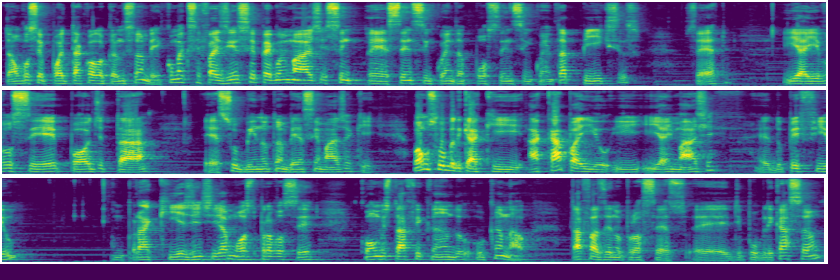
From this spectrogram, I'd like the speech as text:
Então você pode estar colocando isso também. Como é que você faz isso? Você pega uma imagem 150 é, por 150 pixels, certo? E aí você pode estar é, subindo também essa imagem aqui. Vamos publicar aqui a capa e, e, e a imagem é, do perfil, para que a gente já mostre para você como está ficando o canal está fazendo o processo é, de publicação,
